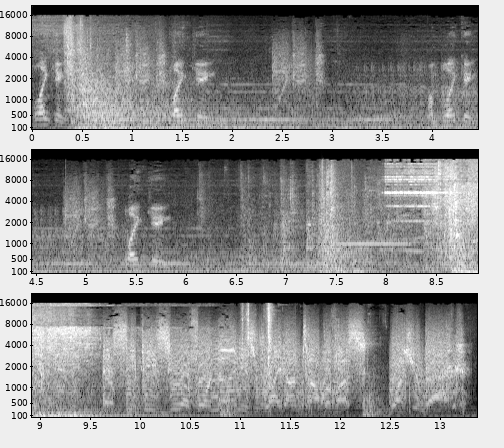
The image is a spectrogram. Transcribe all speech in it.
Blinking. Blinking. I'm blinking. Blinking. SCP-049 is right on top of us. Watch your back.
